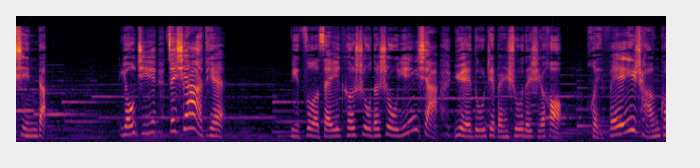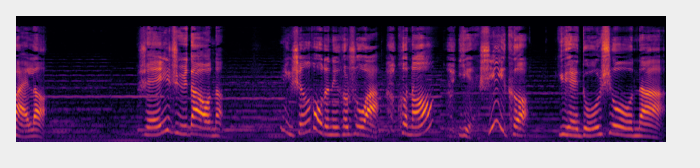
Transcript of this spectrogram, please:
心的。尤其在夏天，你坐在一棵树的树荫下阅读这本书的时候，会非常快乐。谁知道呢？你身后的那棵树啊，可能也是一棵。阅读树呢。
